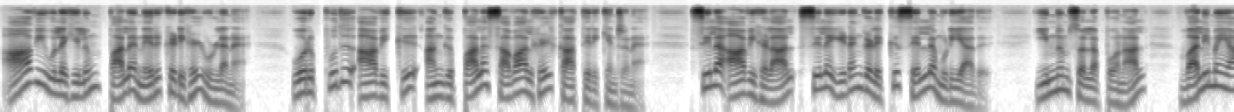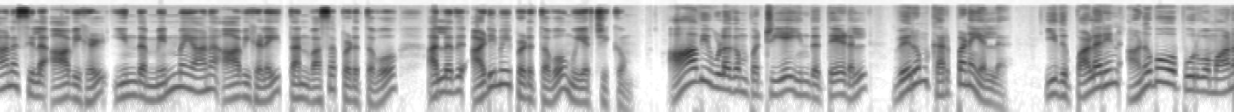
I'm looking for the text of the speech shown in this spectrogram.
ஆவி உலகிலும் பல நெருக்கடிகள் உள்ளன. ஒரு புது ஆவிக்கு அங்கு பல சவால்கள் காத்திருக்கின்றன. சில ஆவிகளால் சில இடங்களுக்கு செல்ல முடியாது. இன்னும் சொல்லப்போனால் வலிமையான சில ஆவிகள் இந்த மென்மையான ஆவிகளை தன் வசப்படுத்தவோ அல்லது அடிமைப்படுத்தவோ முயற்சிக்கும். ஆவி உலகம் பற்றிய இந்த தேடல் வெறும் கற்பனை அல்ல இது பலரின் அனுபவபூர்வமான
